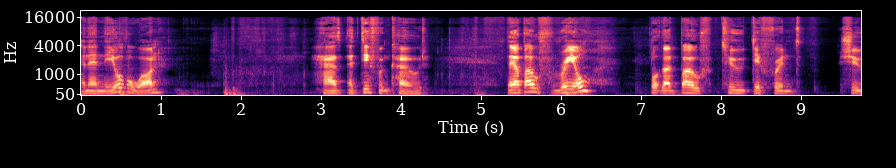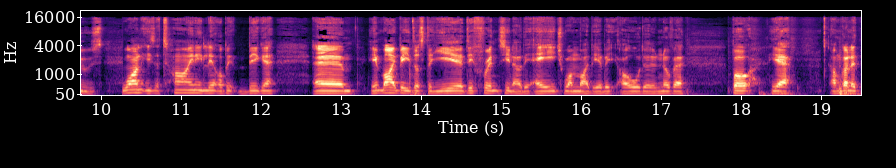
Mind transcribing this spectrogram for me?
and then the other one has a different code. They are both real, but they're both two different shoes. One is a tiny little bit bigger. Um, it might be just the year difference, you know, the age. One might be a bit older than another. But yeah, I'm going to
